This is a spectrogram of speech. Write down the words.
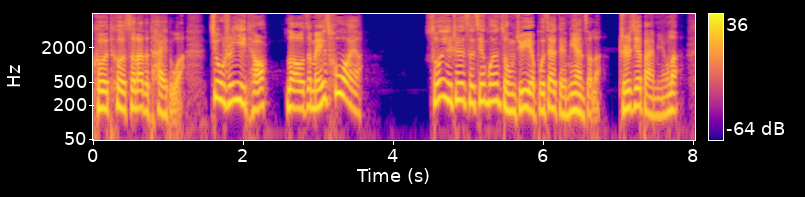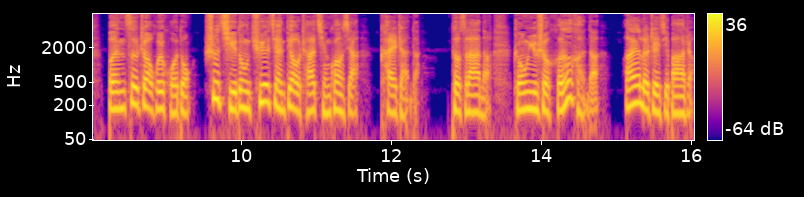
可特斯拉的态度啊，就是一条，老子没错呀。所以这次监管总局也不再给面子了，直接摆明了，本次召回活动是启动缺陷调查情况下开展的。特斯拉呢，终于是狠狠的挨了这几巴掌。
